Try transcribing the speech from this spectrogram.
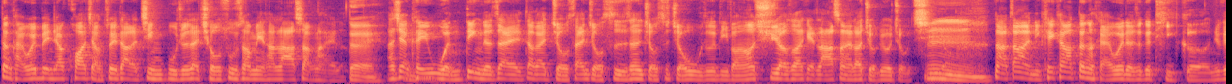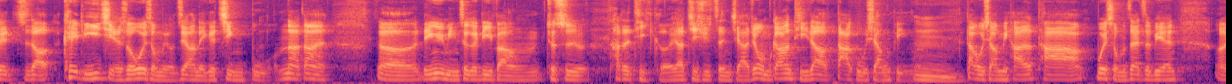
邓凯威被人家夸奖最大的进步，就在球速上面他拉上来了。对，他现在可以稳定的在大概九三九四甚至九四九五这个地方，然后需要说他可以拉上来到九六九七。嗯，那当然你可以看到邓凯威的这个体格，你就可以知道可以理解说为什么有这样的一个进步。那当然。呃，林玉明这个地方就是他的体格要继续增加。就我们刚刚提到大谷翔平，嗯，大谷翔平他他为什么在这边？呃，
